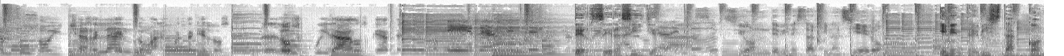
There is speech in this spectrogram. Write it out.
Estamos hoy charlando. En que los, los cuidados que ha tenido. Eh, realmente. Tercera silla. La sección de bienestar financiero. En entrevista con.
